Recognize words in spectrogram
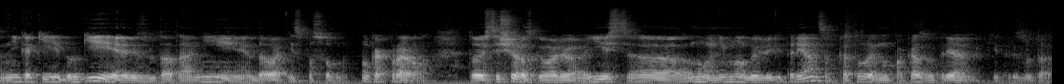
никакие другие результаты они давать не способны. Ну, как правило. То есть, еще раз говорю, есть э, ну, немного вегетарианцев, которые ну, показывают реально какие-то результаты.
